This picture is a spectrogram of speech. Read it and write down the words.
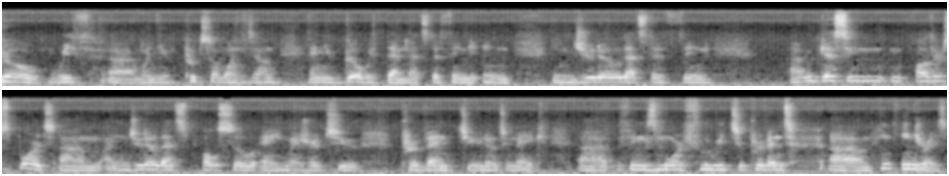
go with uh, when you put someone down and you go with them that's the thing in in judo that's the thing i would guess in, in other sports um, in judo that's also a measure to prevent to, you know to make uh, things more fluid to prevent um, injuries.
